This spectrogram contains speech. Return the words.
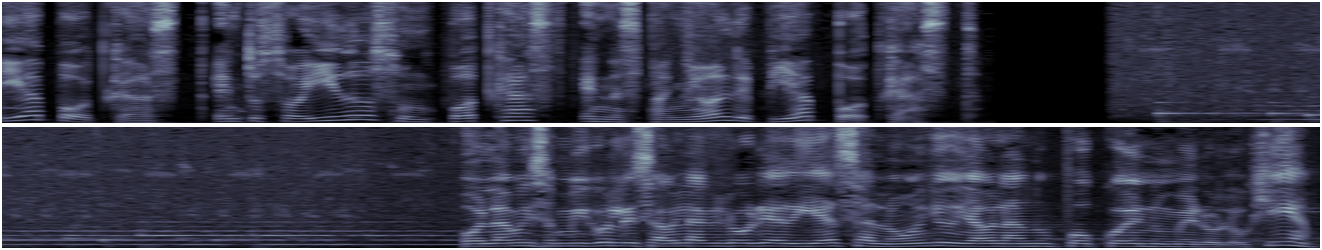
Pia Podcast, en tus oídos un podcast en español de Pia Podcast. Hola mis amigos, les habla Gloria Díaz Salón y hoy hablando un poco de numerología.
